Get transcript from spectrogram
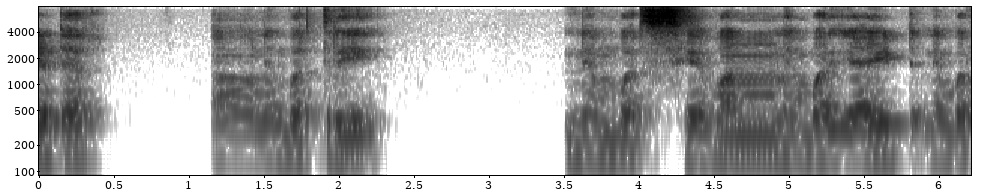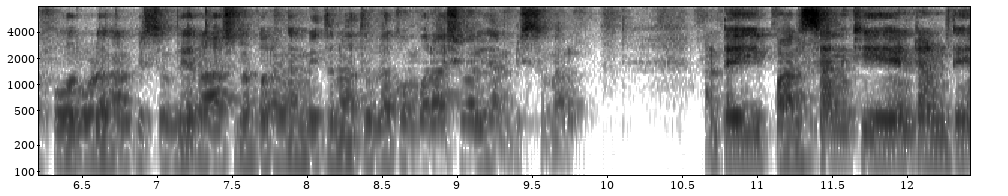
letter number three number seven number eight number four కూడా కనిపిస్తుంది. రాశుల పరంగా మిథున తుల కుంభరాశి వాళ్ళు కనిపిస్తున్నారు. అంటే ఈ పర్సన్కి ఏంటంటే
